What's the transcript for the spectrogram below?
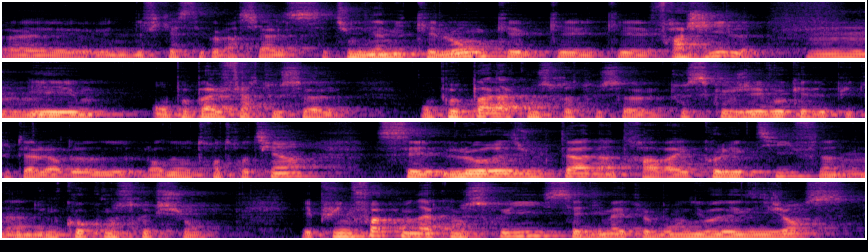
euh, une efficacité commerciale. C'est une dynamique qui est longue, qui est, qui est, qui est fragile, hmm. et on peut pas le faire tout seul. On peut pas la construire tout seul. Tout ce que j'ai évoqué depuis tout à l'heure de, lors de notre entretien, c'est le résultat d'un travail collectif, hmm. d'une co-construction. Et puis une fois qu'on a construit, c'est d'y mettre le bon niveau d'exigence.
